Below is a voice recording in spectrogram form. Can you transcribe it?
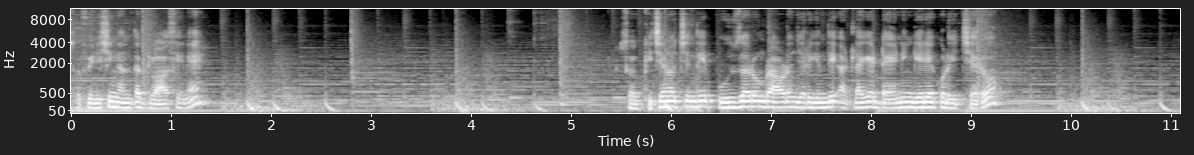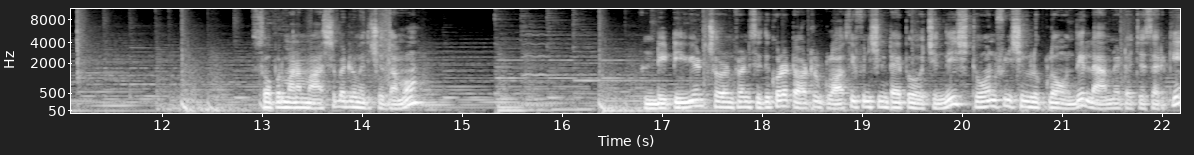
సో ఫినిషింగ్ అంతా గ్లాసీనే. సో కిచెన్ వచ్చింది పూజ రూమ్ రావడం జరిగింది అట్లాగే డైనింగ్ ఏరియా కూడా ఇచ్చారు. సో ఇప్పుడు మనం మాస్టర్ బెడ్రూమ్ అయితే చూద్దాము. అండ్ ఈ టీవీ అంటే చూడండి ఫ్రెండ్స్ ఇది కూడా టోటల్ గ్లాసీ ఫినిషింగ్ టైప్ వచ్చింది. స్టోన్ ఫినిషింగ్ లుక్లో ఉంది లామినేట్ వచ్చేసరికి.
